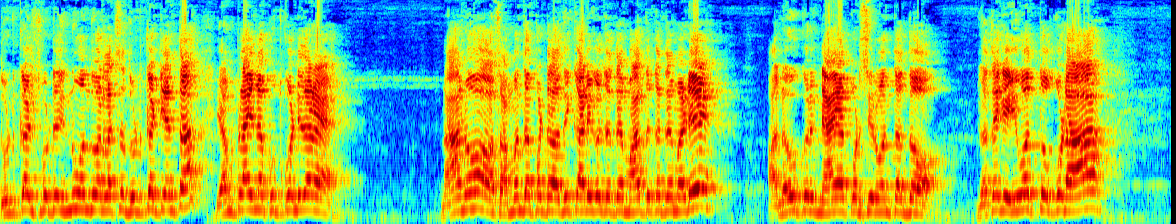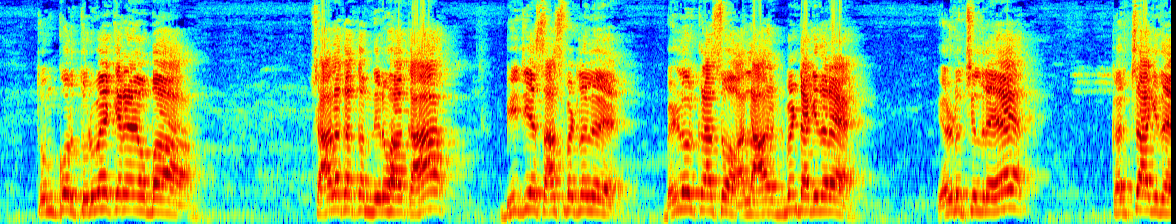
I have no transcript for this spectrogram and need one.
ದುಡ್ಡು ಕಳಿಸ್ಬಿಟ್ಟು ಇನ್ನೂ ಒಂದೂವರೆ ಲಕ್ಷ ದುಡ್ಡು ಕಟ್ಟಿ ಅಂತ ಎಂಪ್ಲಾಯಿನ ಕೂತ್ಕೊಂಡಿದ್ದಾರೆ. ನಾನು ಸಂಬಂಧಪಟ್ಟ ಅಧಿಕಾರಿಗಳ ಜೊತೆ ಮಾತುಕತೆ ಮಾಡಿ ಆ ನೌಕರಿಗೆ ನ್ಯಾಯ ಕೊಡಿಸಿರುವಂಥದ್ದು ಜೊತೆಗೆ ಇವತ್ತು ಕೂಡ ತುಮಕೂರು ತುರುವೇಕೆರೆ ಒಬ್ಬ ಚಾಲಕ ಕಮ್ ನಿರ್ವಾಹಕ ಬಿ ಜಿ ಎಸ್ ಹಾಸ್ಪಿಟ್ಲಲ್ಲಿ ಬೆಳ್ಳೂರು ಕ್ರಾಸು, ಅಲ್ಲಿ ಅಡ್ಮಿಂಟ್ ಆಗಿದ್ದಾರೆ. ಎರಡು ಚಿಲ್ಲರೆ ಖರ್ಚಾಗಿದೆ.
